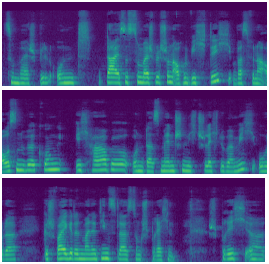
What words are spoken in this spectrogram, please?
zum Beispiel. Und da ist es zum Beispiel schon auch wichtig, was für eine Außenwirkung ich habe und dass Menschen nicht schlecht über mich oder geschweige denn meine Dienstleistung sprechen. Sprich, äh,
